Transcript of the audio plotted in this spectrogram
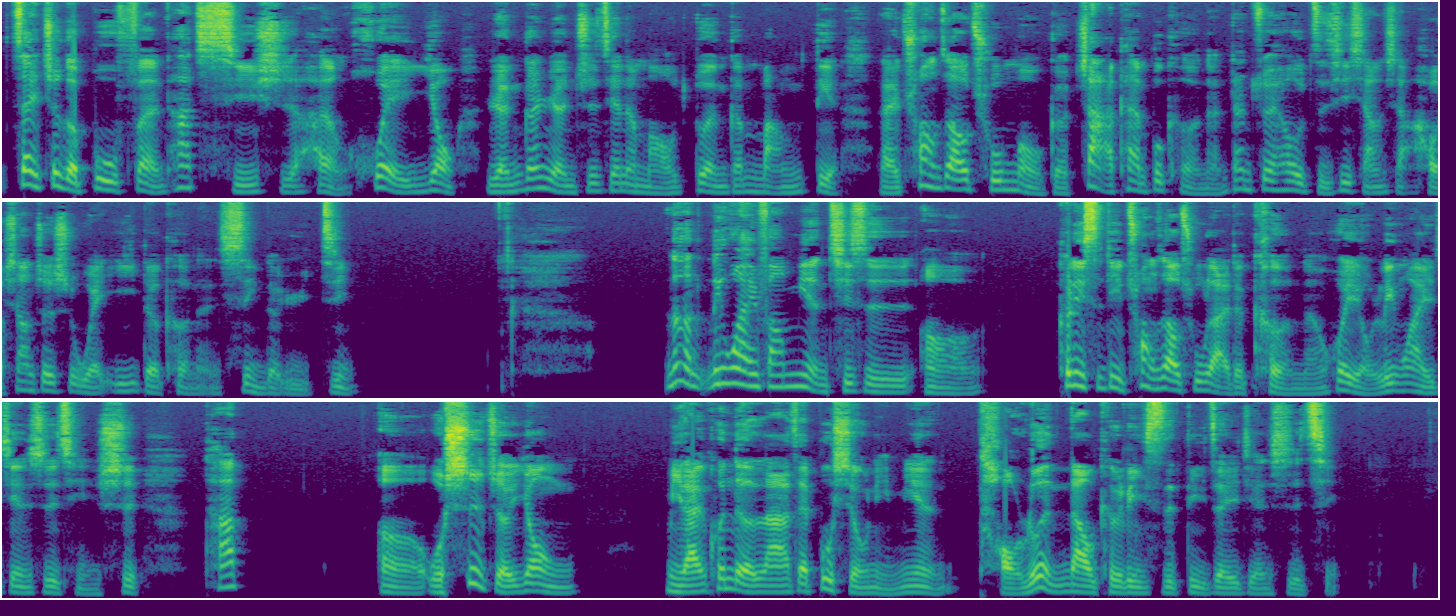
在这个部分，他其实很会用人跟人之间的矛盾跟盲点来创造出某个乍看不可能，但最后仔细想想，好像这是唯一的可能性的语境。那另外一方面，其实呃。克里斯蒂创造出来的可能会有另外一件事情是，他，呃，我试着用米兰昆德拉在不朽里面讨论到克里斯蒂这一件事情。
